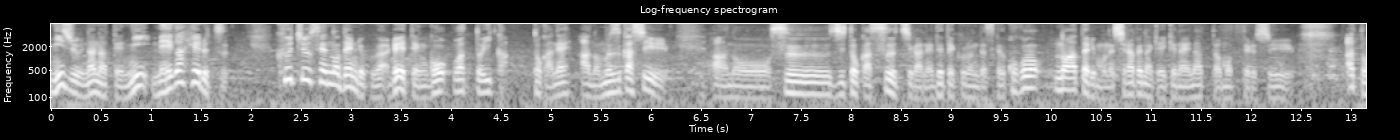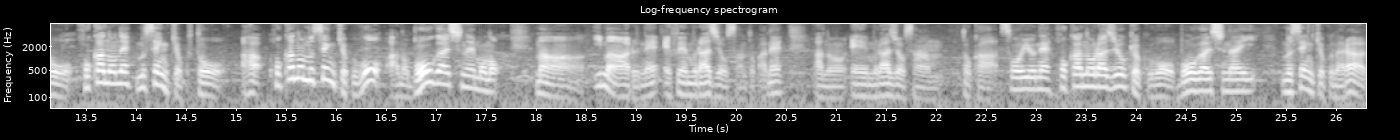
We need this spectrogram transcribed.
27.2メガヘルツ。空中線の電力が0.5ワット以下。とかねあの難しいあの数字とか数値がね出てくるんですけどここの辺りもね調べなきゃいけないなって思ってるしあと他のね無線局とあ他の無線局をあの妨害しないもの。まあ今あるね FM ラジオさんとかねあの AM ラジオさんとかそういうね他のラジオ局を妨害しない無線局なら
